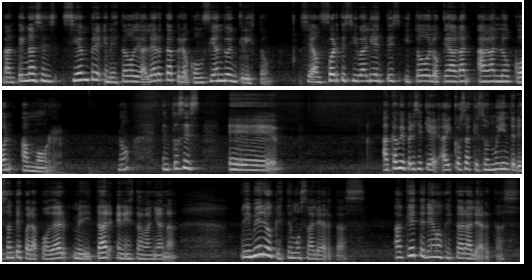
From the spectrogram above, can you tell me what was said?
manténganse siempre en estado de alerta, pero confiando en Cristo sean fuertes y valientes y todo lo que hagan, háganlo con amor. ¿no? Entonces, eh, acá me parece que hay cosas que son muy interesantes para poder meditar en esta mañana. Primero que estemos alertas. ¿A qué tenemos que estar alertas?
